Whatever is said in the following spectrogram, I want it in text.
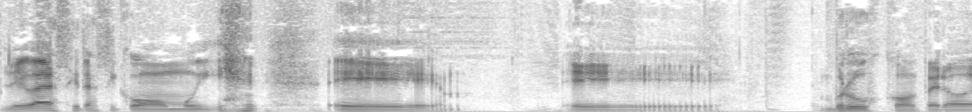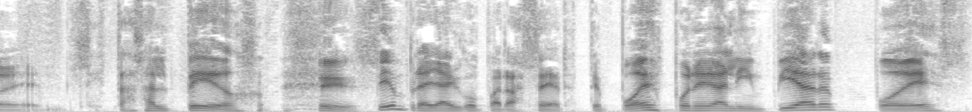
le iba a decir así como muy eh, eh, brusco, pero eh, si estás al pedo, siempre hay algo para hacer. Te puedes poner a limpiar, puedes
